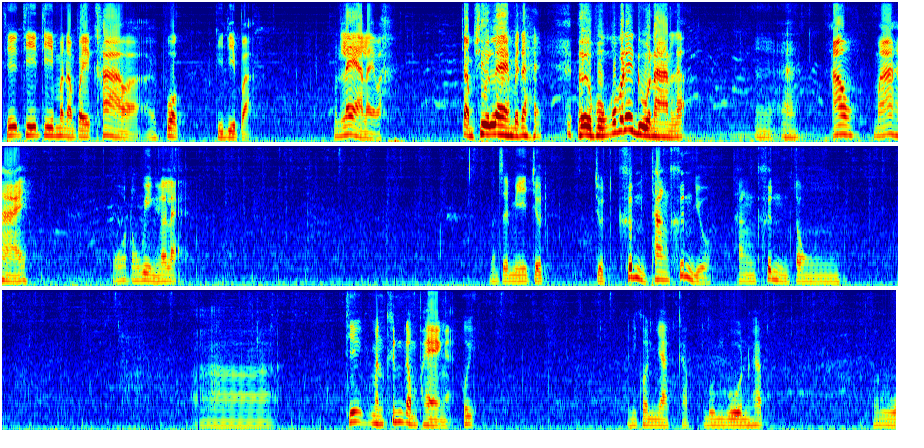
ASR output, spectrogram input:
ที่ที่ที่มันเอาไปฆ่าอะพวกผีดิบอะ มันแร่อะไรวะจำชื่อแร่ไม่ได้ เออผมก็ไม่ได้ดูนานแล้วเอออะเอ้าม้าหายโอ้ต้องวิ่งแล้วแหละ มันจะมีจุดจุดขึ้นทางขึ้นอยู่ ทางขึ้นตรงอ่าที่มันขึ้นกำแพงอะ อุ้ย อันนี้คนยักษ์ครับบุญบูนครับวันว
